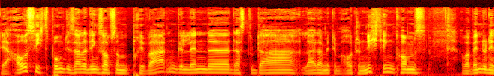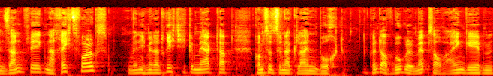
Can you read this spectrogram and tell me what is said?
Der Aussichtspunkt ist allerdings auf so einem privaten Gelände, dass du da leider mit dem Auto nicht hinkommst. Aber wenn du den Sandweg nach rechts folgst, wenn ich mir das richtig gemerkt habe, kommst du zu einer kleinen Bucht. Könnt ihr auf Google Maps auch eingeben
